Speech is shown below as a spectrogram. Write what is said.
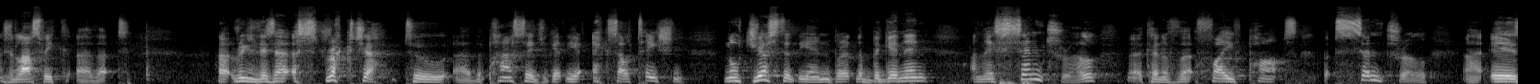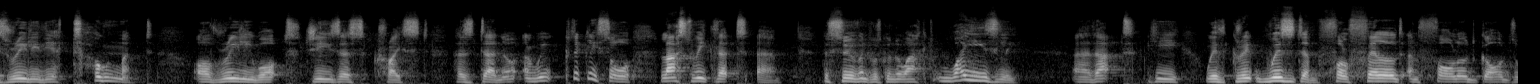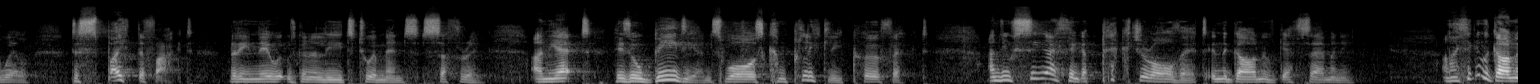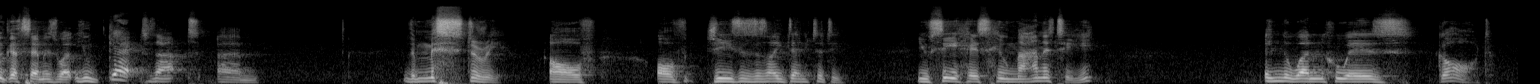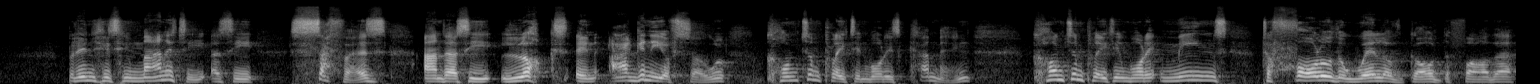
mentioned last week uh, that uh, really there's a, a structure to uh, the passage. You get the exaltation, not just at the end, but at the beginning. And they're central, uh, kind of uh, five parts, but central uh, is really the atonement of really what Jesus Christ has done. And we particularly saw last week that uh, the servant was going to act wisely, uh, that he, with great wisdom, fulfilled and followed God's will, despite the fact that he knew it was going to lead to immense suffering. And yet, his obedience was completely perfect. And you see, I think, a picture of it in the Garden of Gethsemane. And I think in the Garden of Gethsemane as well, you get that um, the mystery of, of Jesus' identity. You see his humanity in the one who is God. But in his humanity, as he suffers and as he looks in agony of soul, contemplating what is coming, contemplating what it means to follow the will of God the Father,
